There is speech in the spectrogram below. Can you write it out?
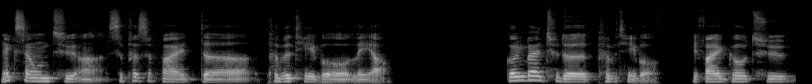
Next, I want to uh, specify the pivot table layout. Going back to the pivot table, if I go to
